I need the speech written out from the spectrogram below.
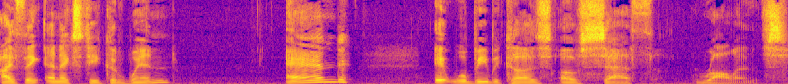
I think NXT could win and it will be because of Seth Rollins.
